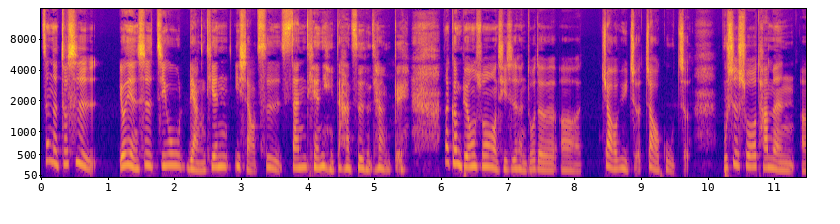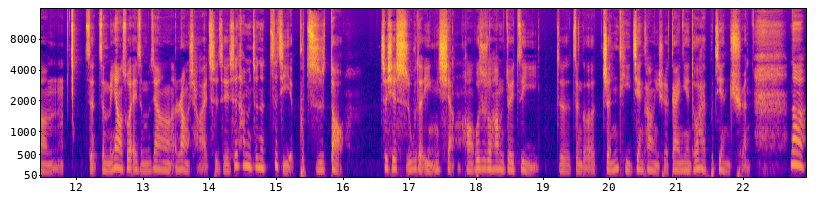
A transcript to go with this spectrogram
真的都是有点是几乎两天一小次，三天一大次的这样给。那更不用说哦，其实很多的呃教育者、照顾者，不是说他们嗯怎怎么样说，哎，怎么这样让小孩吃这些，是他们真的自己也不知道这些食物的影响哈，或者说他们对自己。的整个整体健康饮学概念都还不健全，那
